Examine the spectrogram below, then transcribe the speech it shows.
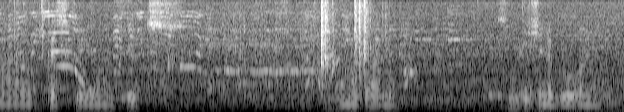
ma-test ko yung switch gumagana kasi hindi siya nag-on eh.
